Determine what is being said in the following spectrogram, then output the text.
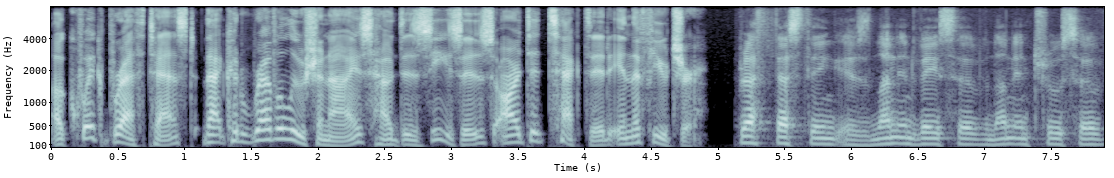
A quick breath test that could revolutionize how diseases are detected in the future. Breath testing is non-invasive, non-intrusive,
